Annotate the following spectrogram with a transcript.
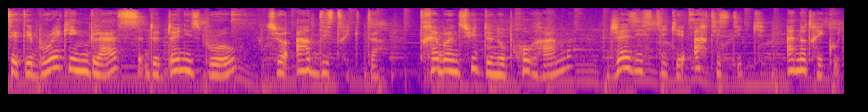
C'était Breaking Glass de Dennis Bro sur Art District. Très bonne suite de nos programmes, jazzistiques et artistiques, à notre écoute.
